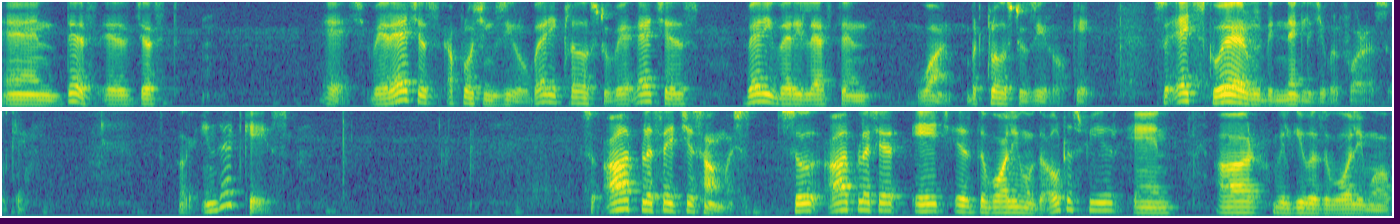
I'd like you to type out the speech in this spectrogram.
and this is just h where h is approaching 0 very close to where h is very very less than 1 but close to 0 okay so h square will be negligible for us, okay? Okay, in that case, so r plus h is how much? So r plus h is the volume of the outer sphere and r will give us the volume of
